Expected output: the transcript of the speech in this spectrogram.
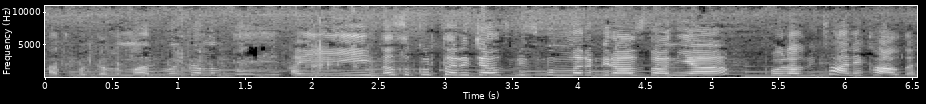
Hadi bakalım hadi bakalım. Ay nasıl kurtaracağız biz bunları birazdan ya. Poyraz bir tane kaldı.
